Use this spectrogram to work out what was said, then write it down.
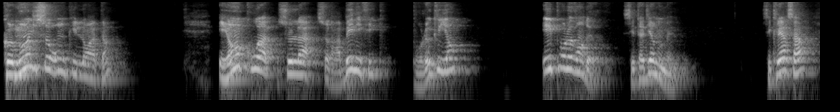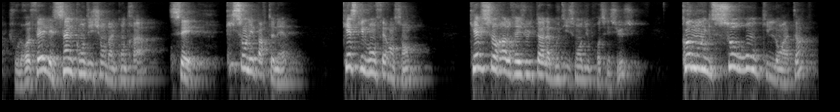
comment ils sauront qu'ils l'ont atteint, et en quoi cela sera bénéfique pour le client et pour le vendeur, c'est-à-dire nous-mêmes. C'est clair ça? Je vous le refais, les cinq conditions d'un contrat, c'est qui sont les partenaires, qu'est-ce qu'ils vont faire ensemble, quel sera le résultat, l'aboutissement du processus, comment ils sauront qu'ils l'ont atteint,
